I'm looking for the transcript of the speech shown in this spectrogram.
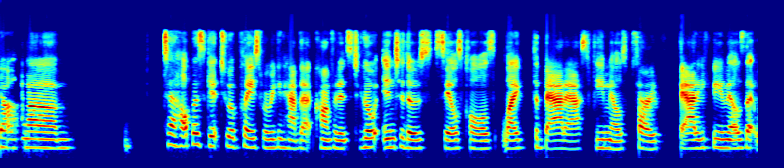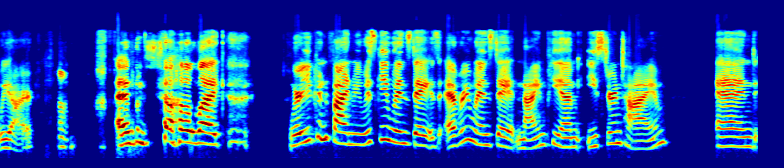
Yeah. Um, to help us get to a place where we can have that confidence to go into those sales calls like the badass females, sorry, baddie females that we are. Um. And so, like, where you can find me, Whiskey Wednesday is every Wednesday at 9 p.m. Eastern Time and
